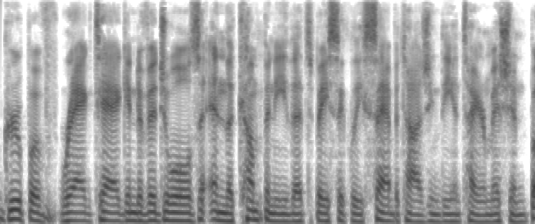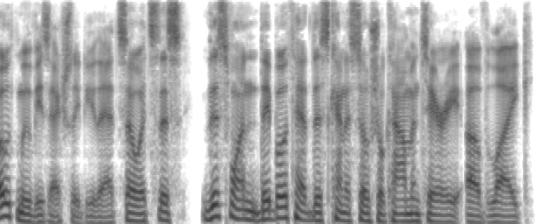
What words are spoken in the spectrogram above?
group of ragtag individuals and the company that's basically sabotaging the entire mission. Both movies actually do that. So it's this this one. They both have this kind of social commentary of like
